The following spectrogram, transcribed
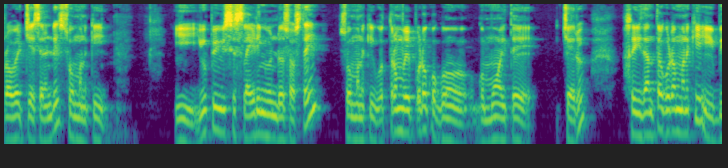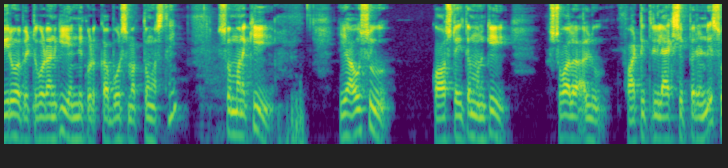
ప్రొవైడ్ చేశారండి. సో మనకి ఈ యూపీవీసీ స్లైడింగ్ విండోస్ వస్తాయి. సో మనకి ఉత్తరం వైపు కూడా ఒక గుమ్మం అయితే ఇచ్చారు. సో ఇదంతా కూడా మనకి బీరువా పెట్టుకోవడానికి ఇవన్నీ కూడా కబోర్డ్స్ మొత్తం వస్తాయి. సో మనకి ఈ హౌస్ కాస్ట్ అయితే మనకి ఫస్ట్ ఆఫ్ ఆల్ వాళ్ళు ఫార్టీ త్రీ ల్యాక్స్ చెప్పారండి. సో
